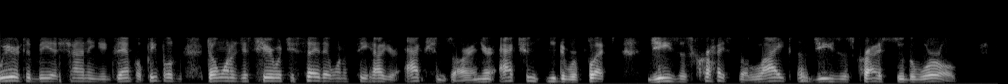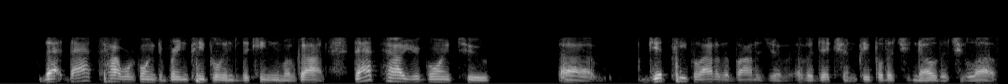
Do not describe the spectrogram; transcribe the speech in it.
We are to be a shining example. People don't want to just hear what you say, they want to see how your actions are. And your actions need to reflect Jesus Christ, the light of Jesus Christ to the world. That that's how we're going to bring people into the kingdom of God. That's how you're going to uh, get people out of the bondage of, of addiction, people that you know that you love.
